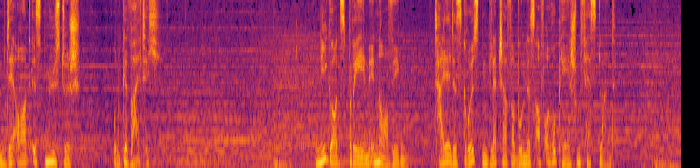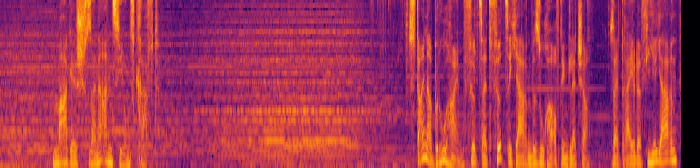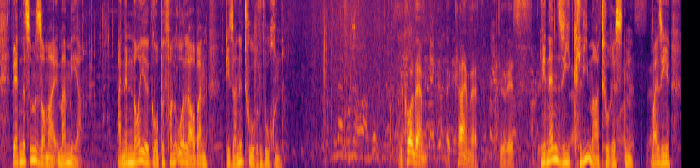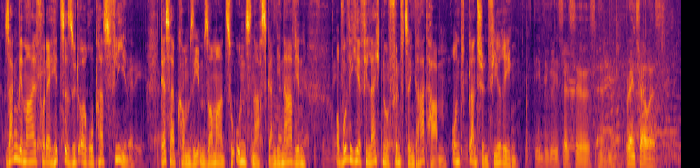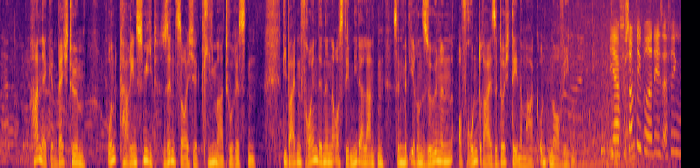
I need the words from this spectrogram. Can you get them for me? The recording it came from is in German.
Der Ort ist mystisch und gewaltig. Nigodsbreen in Norwegen, Teil des größten Gletscherverbundes auf europäischem Festland. Magisch seine Anziehungskraft. Steiner Bruheim führt seit 40 Jahren Besucher auf den Gletscher. Seit drei oder vier Jahren werden es im Sommer immer mehr. Eine neue Gruppe von Urlaubern, die seine Touren buchen. Wir nennen sie Klimatouristen, weil sie, sagen wir mal, vor der Hitze Südeuropas fliehen. Deshalb kommen sie im Sommer zu uns nach Skandinavien, obwohl wir hier vielleicht nur 15 Grad haben und ganz schön viel Regen. Hanneke Bechthöm und Karin Smith sind solche Klimatouristen. Die beiden Freundinnen aus den Niederlanden sind mit ihren Söhnen auf Rundreise durch Dänemark und Norwegen.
